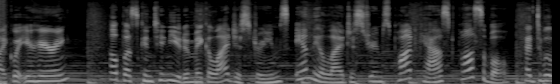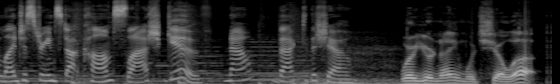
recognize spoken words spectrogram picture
Like what you're hearing? Help us continue to make Elijah Streams and the Elijah Streams podcast possible. Head to ElijahStreams.com slash give. Now, back to the show. where your name would show up.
